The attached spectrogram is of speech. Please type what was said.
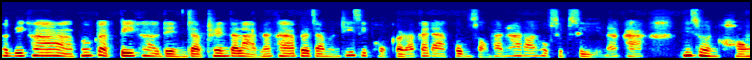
สวัสดีค่ะพบกับตีข่าวเด่นจากเทรนตลาดนะคะ ประจำวันที่ 16 กรกฎาคม 2564 นะคะ ในส่วนของ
